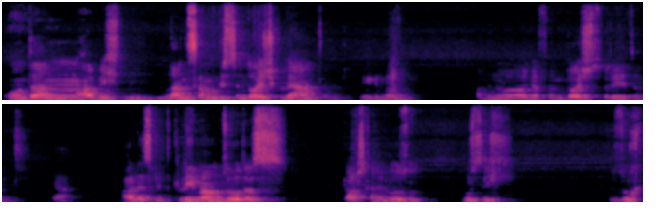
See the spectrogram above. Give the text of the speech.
Und dann habe ich langsam ein bisschen Deutsch gelernt und irgendwann habe ich nur angefangen Deutsch zu reden. Und ja, alles mit Klima und so, das gab es keine Lösung. Musste ich versuchen,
